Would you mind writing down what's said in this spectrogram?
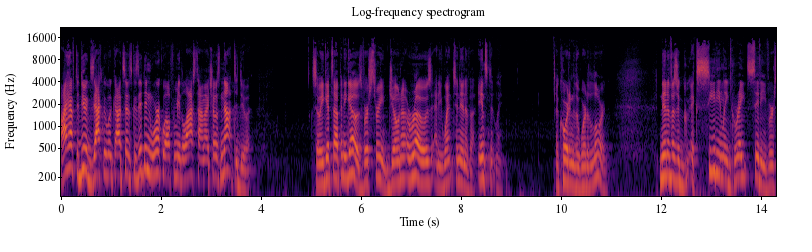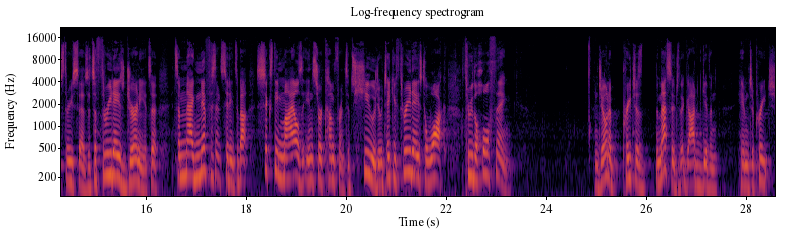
I have to do exactly what God says because it didn't work well for me the last time. I chose not to do it. So he gets up and he goes. Verse 3 Jonah arose and he went to Nineveh instantly, according to the word of the Lord. Nineveh is an exceedingly great city, verse 3 says. It's a three days journey. It's a, it's a magnificent city. It's about 60 miles in circumference. It's huge. It would take you three days to walk through the whole thing. And Jonah preaches the message that God had given him to preach.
